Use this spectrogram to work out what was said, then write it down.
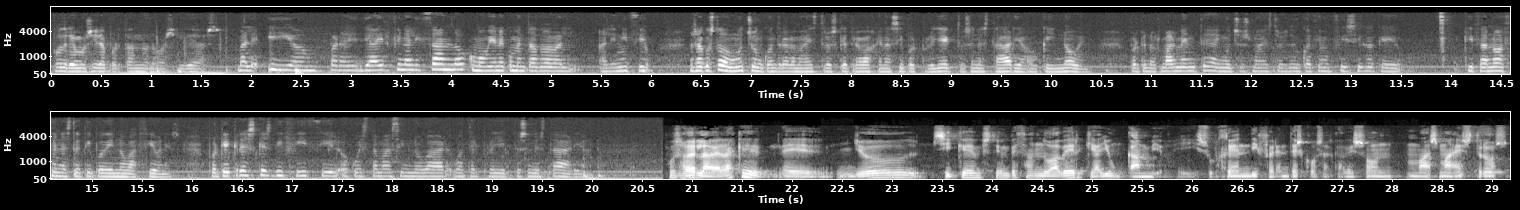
podremos ir aportando nuevas ideas. Vale, y um, para ya ir finalizando, como bien he comentado al, al, inicio, nos ha costado mucho encontrar a maestros que trabajen así por proyectos en esta área o que innoven, porque normalmente hay muchos maestros de educación física que quizá no hacen este tipo de innovaciones. ¿Por qué crees que es difícil o cuesta más innovar o hacer proyectos en esta área? Pues a ver, la verdad es que eh, yo sí que estoy empezando a ver que hay un cambio y surgen diferentes cosas. Cada vez son más maestros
